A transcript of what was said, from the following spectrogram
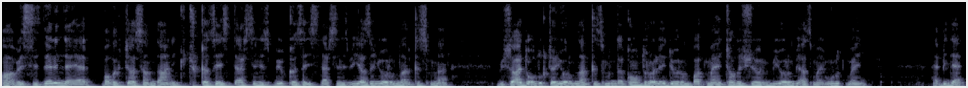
Abi sizlerin de eğer balıkçı Hasan'da hani küçük kasa isterseniz, büyük kasa isterseniz bir yazın yorumlar kısmına. Müsaade oldukça yorumlar kısmında kontrol ediyorum, bakmaya çalışıyorum. Bir yorum yazmayı unutmayın. Ha bir de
